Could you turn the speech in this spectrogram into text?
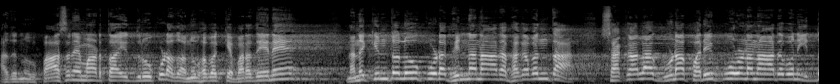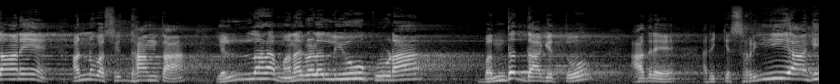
ಅದನ್ನು ಉಪಾಸನೆ ಮಾಡ್ತಾ ಇದ್ದರೂ ಕೂಡ ಅದು ಅನುಭವಕ್ಕೆ ಬರದೇನೆ. ನನಕ್ಕಿಂತಲೂ ಕೂಡ ಭಿನ್ನನಾದ ಭಗವಂತ ಸಕಲ ಗುಣ ಪರಿಪೂರ್ಣನಾದವನು ಇದ್ದಾನೆ ಅನ್ನುವ ಸಿದ್ಧಾಂತ ಎಲ್ಲರ ಮನಗಳಲ್ಲಿಯೂ ಕೂಡ ಬಂದದ್ದಾಗಿತ್ತು. ಆದರೆ ಅದಕ್ಕೆ ಸರಿಯಾಗಿ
